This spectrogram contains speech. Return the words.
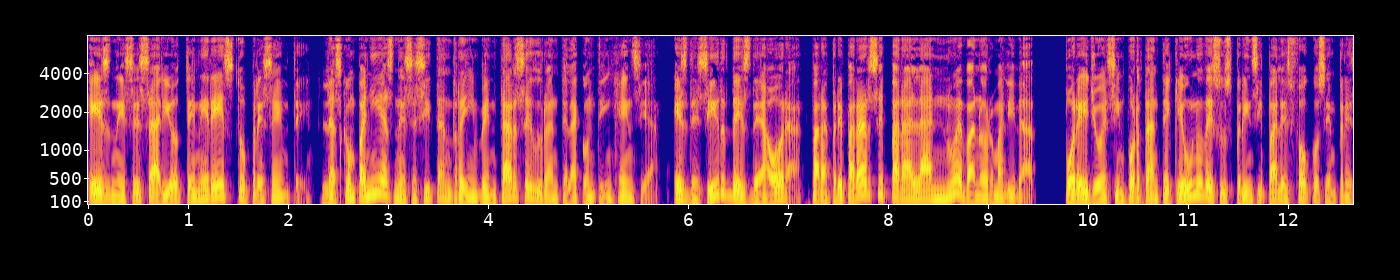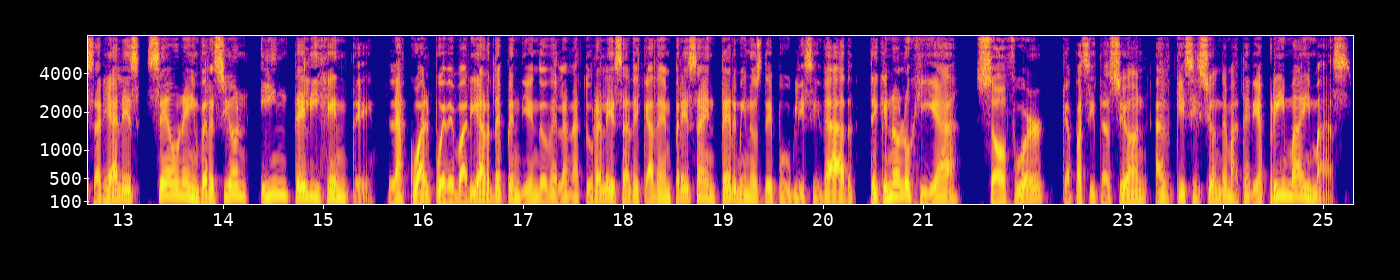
Es necesario tener esto presente. Las compañías necesitan reinventarse durante la contingencia, es decir, desde ahora, para prepararse para la nueva normalidad. Por ello es importante que uno de sus principales focos empresariales sea una inversión inteligente, la cual puede variar dependiendo de la naturaleza de cada empresa en términos de publicidad, tecnología, software, capacitación, adquisición de materia prima y más.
